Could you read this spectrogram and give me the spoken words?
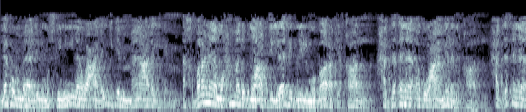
لهم ما للمسلمين وعليهم ما عليهم. أخبرنا محمد بن عبد الله بن المبارك قال حدثنا أبو عامر قال حدثنا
